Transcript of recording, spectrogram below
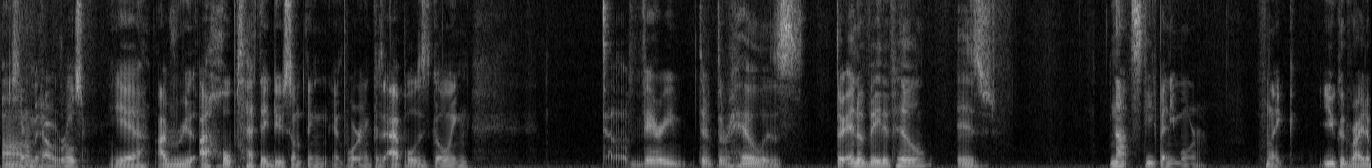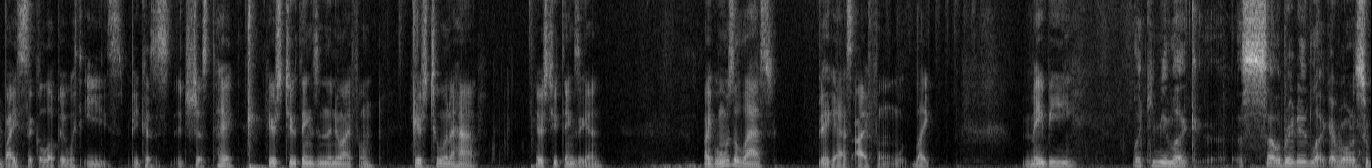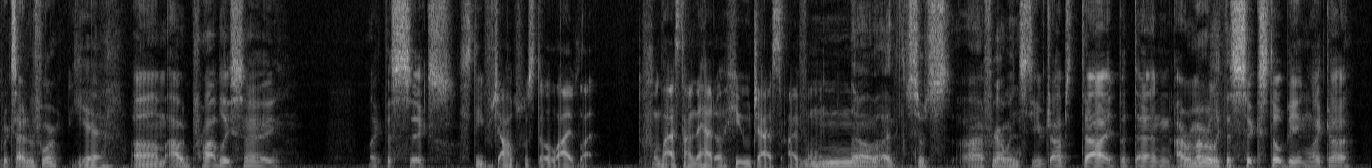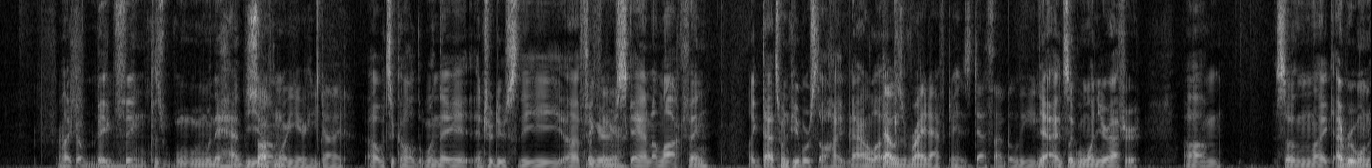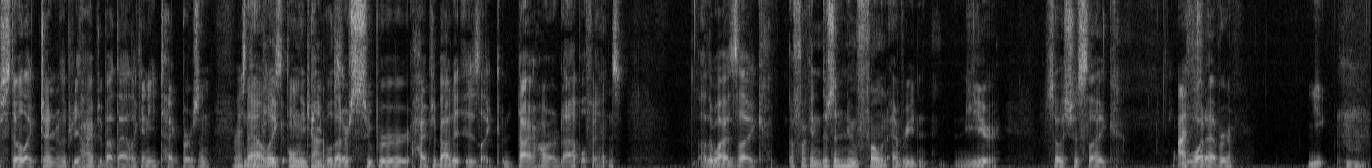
That's Um, normally how it rolls. Yeah, I re- I hope that they do something important because Apple is going very their their hill is their innovative hill is not steep anymore. Like you could ride a bicycle up it with ease because it's just hey, here's two things in the new iPhone, here's two and a half, here's two things again. Like when was the last big ass iPhone? Like maybe Like you mean like celebrated, like everyone is super excited for? yeah. Um, I would probably say like the six. Steve Jobs was still alive la- last time they had a huge ass iPhone. No, I so I forgot when Steve Jobs died, but then I remember like the six still being like a like a big thing. Because when, when they had the sophomore um, year he died. uh, what's it called? When they introduced the uh, finger, finger? scan unlock thing. Like that's when people were still hyped now like that was right after his death, I believe. yeah it's like one year after. Um so then like everyone was still like genuinely pretty hyped about that like any tech person. Rest now peace, like Steve only people that are super hyped about it is like diehard apple fans. Otherwise like the fucking there's a new phone every year so it's just like whatever You,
